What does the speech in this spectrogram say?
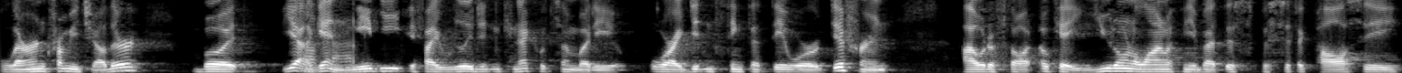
learned from each other. But yeah, Love again, that. maybe if I really didn't connect with somebody or I didn't think that they were different, I would have thought, okay, you don't align with me about this specific policy.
